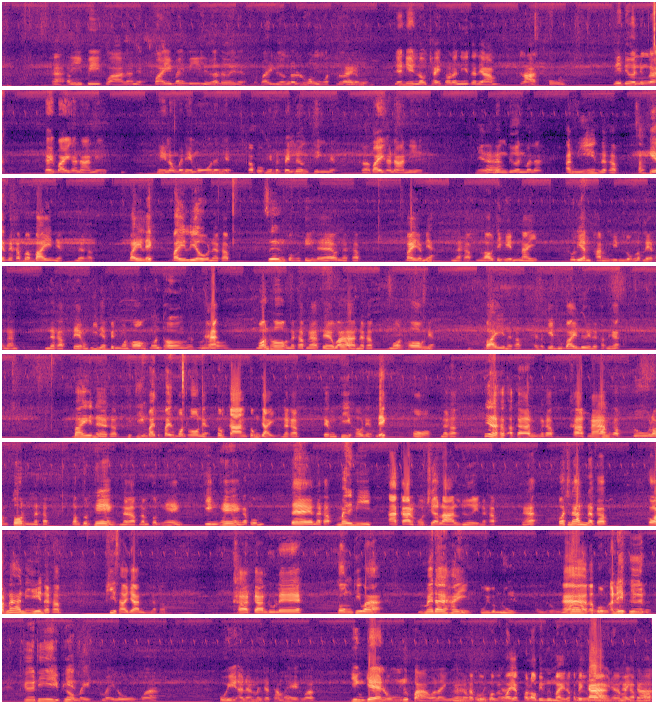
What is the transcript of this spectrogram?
อ่าครับสี่ปีกว่าแล้วเนี่ย ใบไม่มีเหลือเลยเนี่ย ใบเหลืองแล้วร่วงหมดเลใช่ยครับผม เนี่ยนี่เราใช้ธรณีสยามลาดโคนนี่เดือนหนึ่งแล้วได้ใบขนาดนี้ นี่เราไม่ได้โม้นะเนี่ย ครับผมนี่มันเป็นเรื่องจริงเนี่ย ครับ ใบขนาดนี้นี่นะหนึ่งเดือนมาแล้วอันนี้นะครับ สังเกตไหมครับว่าใบเนี่ยนะครับ ใบเล็กใบเรียวนะครับ ซึ่งปกติแล้วนะครับ ใบแบบเนี้ยนะครับ เราจะเห็นในทุเรียนพันธุ์หลินหลงรับแลเท่านั้นนะครับ แต่ของพี่เนี่ยเป็นหมอนทอง หมอนทองนะหมอนนะฮะ ทอง หมอนทองนะครับนะ แต่ว่านะครับหมอนทองเนี่ยใบนะครับ ให้สังเกตดูใบเลยนะครับเนี่ยฮะใบเนี่ยครับที่จริงใบใบหมอนทองเนี่ยต้องกลางต้องใหญ่นะครับ แต่ของพี่เขาเนี่ยเล็กห่อนะครับ นี่แหละครับอาการนะครับขาดน้ำครับดูลำต้นนะครับลำต้นแห้งนะครับลำต้นแห้งกิ่งแห้งครับผม แต่นะครับไม่ได้มีอาการของเชื้อราเลยนะครับนะฮะเพราะฉะนั้นนะครับก่อนหน้านี้นะครับ พี่สายันนะครับ ขาดการดูแล ตรงที่ว่าไม่ได้ให้ปุ๋ยบำรุงบำรุงอ่าครับผม อันนี้คือคือที่พี่ เราไม่ไม่รู้ว่า ปุ๋ยอันนั้นมันจะทำให้ว่ายิ่งแย่ลงหรือเปล่าอะไรเงี้ยครับผมก็เพราะไข้ใจว่าเพราะเราเป็นมือใหม่เราก็ไม่กล้ามือใหม่นะไม่นะครับกล้าเนาะ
